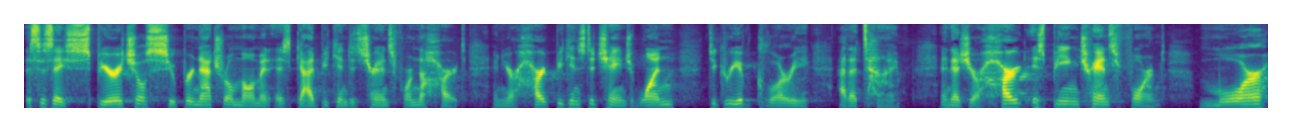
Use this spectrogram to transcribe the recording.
This is a spiritual, supernatural moment as God begins to transform the heart, and your heart begins to change one degree of glory at a time. And as your heart is being transformed, more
